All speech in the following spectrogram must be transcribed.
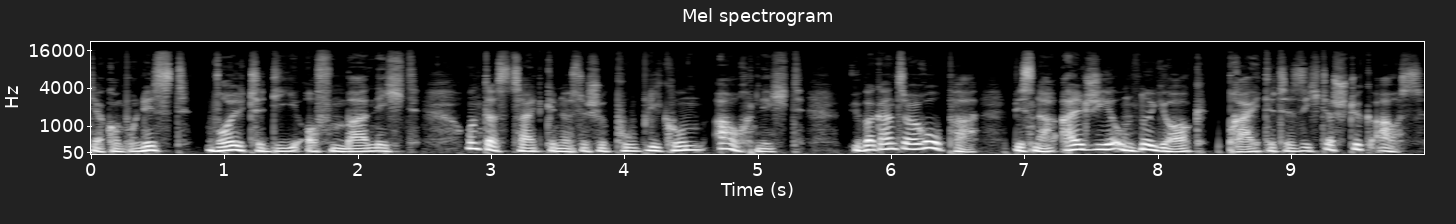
Der Komponist wollte die offenbar nicht und das zeitgenössische Publikum auch nicht. Über ganz Europa bis nach Algier und New York breitete sich das Stück aus.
